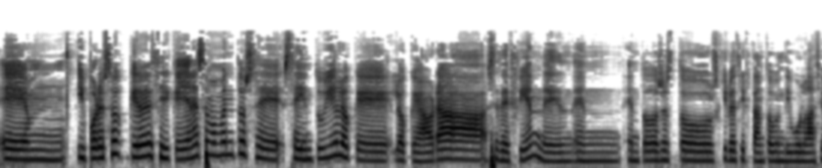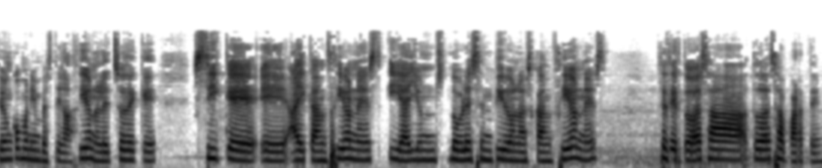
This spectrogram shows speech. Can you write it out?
Eh, y por eso quiero decir que ya en ese momento se, se intuye lo que, lo que ahora se defiende en, en- en todos estos, quiero decir, tanto en divulgación como en investigación, el hecho de que sí que eh, hay canciones y hay un doble sentido en las canciones, es decir, toda esa, toda esa parte.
